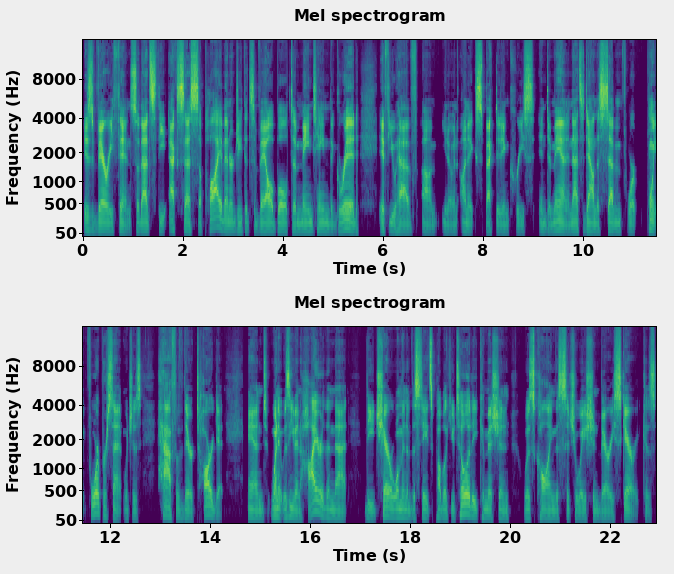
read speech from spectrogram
is very thin. So that's the excess supply of energy that's available to maintain the grid if you have, um, you know, an unexpected increase in demand, and that's down to seven four percent, which is half of their target. And when it was even higher than that, the chairwoman of the state's Public Utility Commission was calling the situation very scary because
